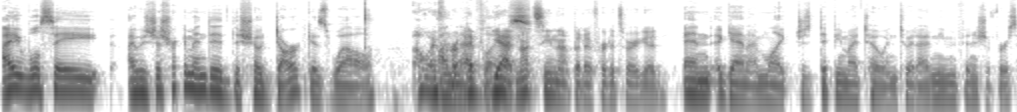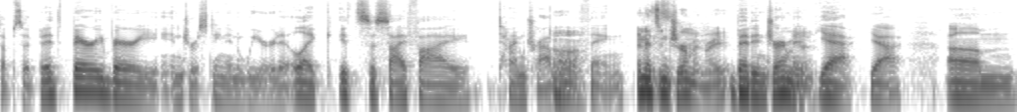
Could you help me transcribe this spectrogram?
I will say I was just recommended the show Dark as well. Oh, I've heard, I've, yeah, I've not seen that, but I've heard it's very good. And again, I'm like just dipping my toe into it. I didn't even finish the first episode, but it's very, very interesting and weird. It, like it's a sci-fi time travel Uh-huh. thing, And it's in German, right? but in German. Yeah, yeah, um,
